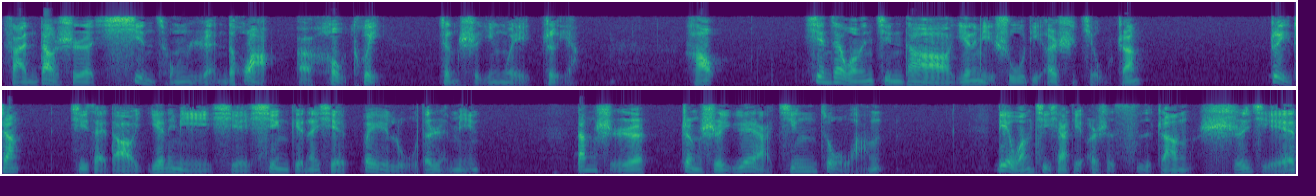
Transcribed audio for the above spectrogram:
反倒是信从人的话而后退。正是因为这样。好，现在我们进到耶利米书第二十九章。这一章记载到耶利米写信给那些被掳的人民。当时正是约雅斤作王。列王记下第二十四章十节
